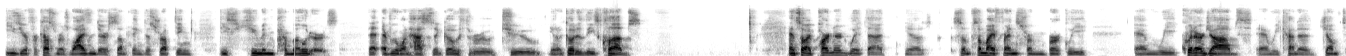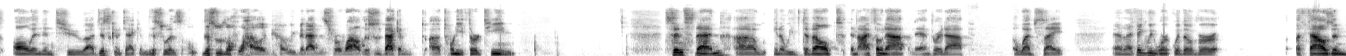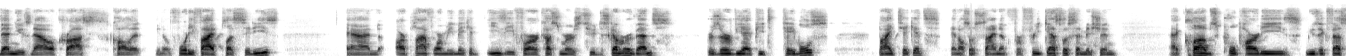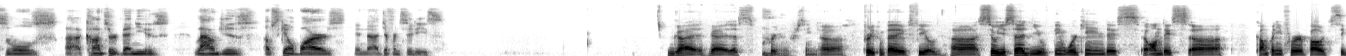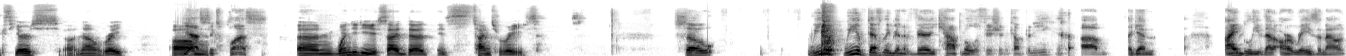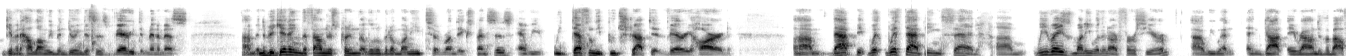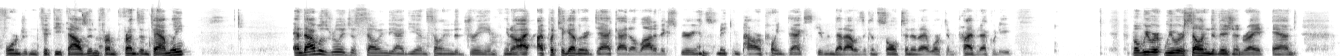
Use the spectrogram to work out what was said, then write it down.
easier for customers? Why isn't there something disrupting these human promoters that everyone has to go through to, you know, go to these clubs? And so I partnered with, uh, you know, some some of my friends from Berkeley, and we quit our jobs and we kind of jumped all in into uh, discotech. And this was this was a while ago. We've been at this for a while. This was back in uh, 2013. Since then, uh, you know, we've developed an iPhone app, an Android app, a website, and I think we work with over a thousand venues now across, call it, you know, 45 plus cities and our platform we make it easy for our customers to discover events reserve vip tables buy tickets and also sign up for free guest list admission at clubs pool parties music festivals uh, concert venues lounges upscale bars in uh, different cities Got it, got it. That's pretty interesting. Uh, pretty competitive field. Uh, so you said you've been working this on this uh, company for about six years uh, now, right? Um, yeah, six plus. And when did you decide that it's time to raise? So we we have definitely been a very capital efficient company. um, again, I believe that our raise amount, given how long we've been doing this, is very de minimis. Um, in the beginning, the founders put in a little bit of money to run the expenses, and we we definitely bootstrapped it very hard. Um, that be, with, with that being said, um, we raised money within our first year. Uh, we went and got a round of about four hundred and fifty thousand from friends and family, and that was really just selling the idea and selling the dream. You know, I, I put together a deck. I had a lot of experience making PowerPoint decks, given that I was a consultant and I worked in private equity. But we were we were selling the vision, right? And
